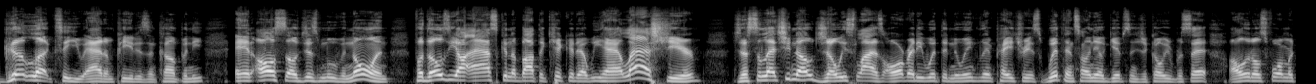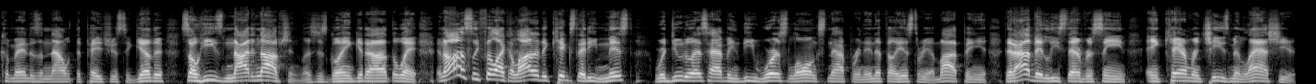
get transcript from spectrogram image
Good luck to you, Adam Peters and company. And also, just moving on, for those of y'all asking about the kicker that we had last year, just to let you know, Joey Slye is already with the New England Patriots with Antonio Gibson, Jacoby Brissett. All of those former commanders are now with the Patriots together. So he's not an option. Let's just go ahead and get it out of the way. And honestly, feel like a lot of the kicks that he missed were due to us having the worst long snapper in NFL history, in my opinion, that I've at least ever seen in Camaron Cheeseman last year.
